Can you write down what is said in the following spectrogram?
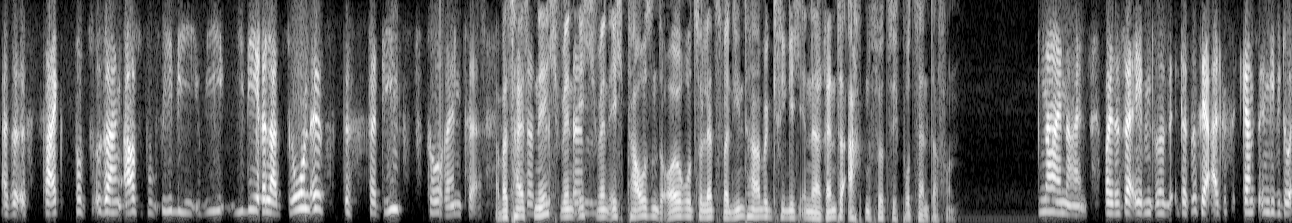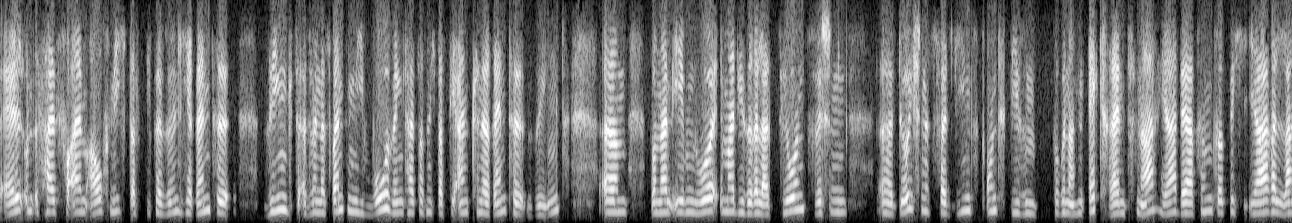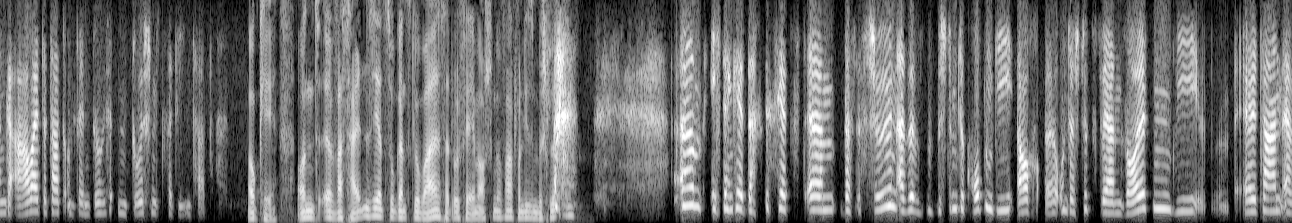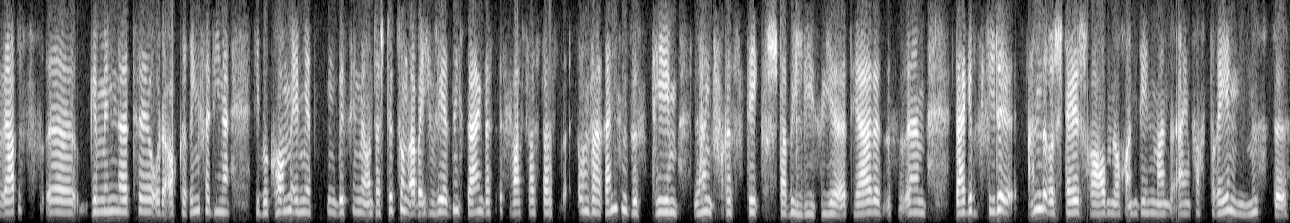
Also es zeigt sozusagen aus, wie die, wie, wie die Relation ist des Verdienstes zur Rente. Aber es heißt das nicht, ist, wenn ähm, ich, wenn ich 1000 Euro zuletzt verdient habe, kriege ich in der Rente 48 Prozent davon. Nein, nein, weil das ja eben so, das ist ja alles ganz individuell und es heißt vor allem auch nicht, dass die persönliche Rente sinkt. Also wenn das Rentenniveau sinkt, heißt das nicht, dass die einzelne Rente sinkt, ähm, sondern eben nur immer diese Relation zwischen äh, Durchschnittsverdienst und diesem sogenannten Eckrentner, ja, der 45 Jahre lang gearbeitet hat und den, Durch den Durchschnitt verdient hat. Okay. Und äh, was halten Sie jetzt so ganz global, das hat Ulf ja eben auch schon gefragt, von diesen Beschlüssen? Ähm, ich denke, das ist jetzt, ähm, das ist schön. Also bestimmte Gruppen, die auch äh, unterstützt werden sollten, wie Eltern, Erwerbsgeminderte äh, oder auch Geringverdiener, die bekommen eben jetzt ein bisschen mehr Unterstützung. Aber ich will jetzt nicht sagen, das ist was, was das unser Rentensystem langfristig stabilisiert. Ja, das ist, ähm, da gibt es viele andere Stellschrauben noch, an denen man einfach drehen müsste.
